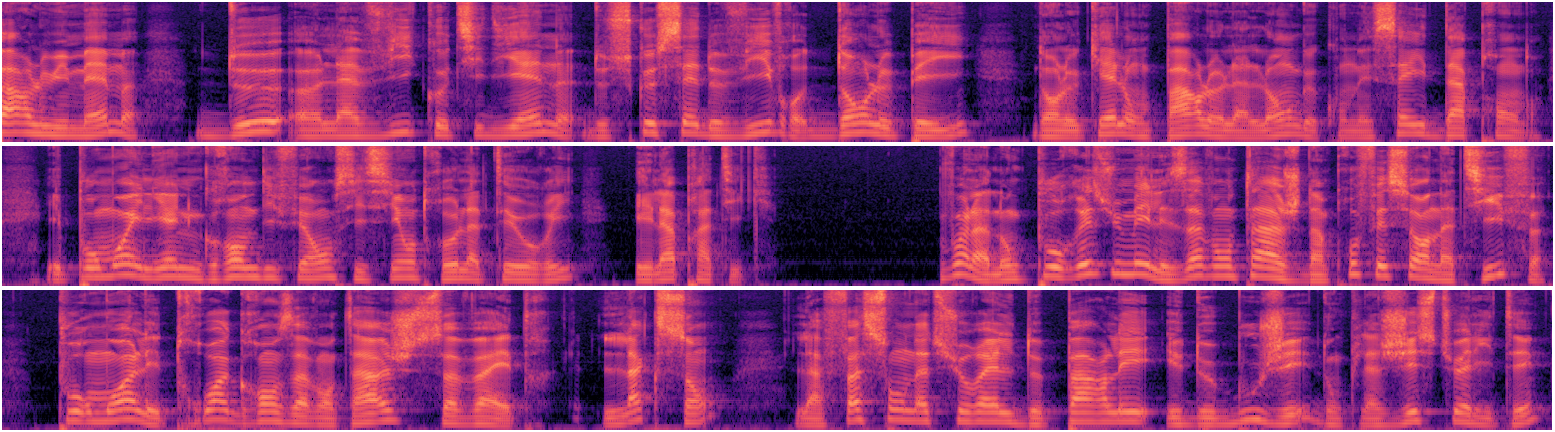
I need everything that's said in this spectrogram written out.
par lui-même de euh, la vie quotidienne, de ce que c'est de vivre dans le pays dans lequel on parle la langue qu'on essaye d'apprendre. Et pour moi, il y a une grande différence ici entre la théorie et la pratique. Voilà, donc pour résumer les avantages d'un professeur natif, pour moi, les trois grands avantages, ça va être l'accent, la façon naturelle de parler et de bouger, donc la gestualité,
